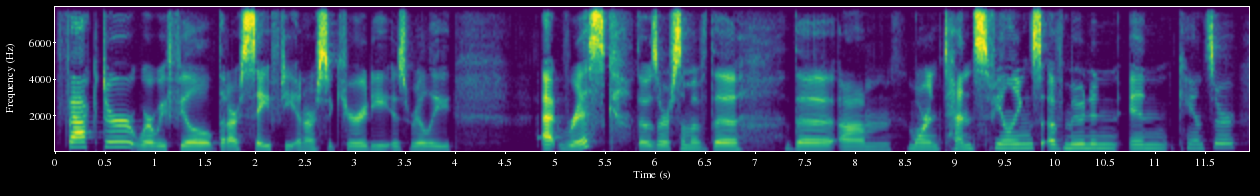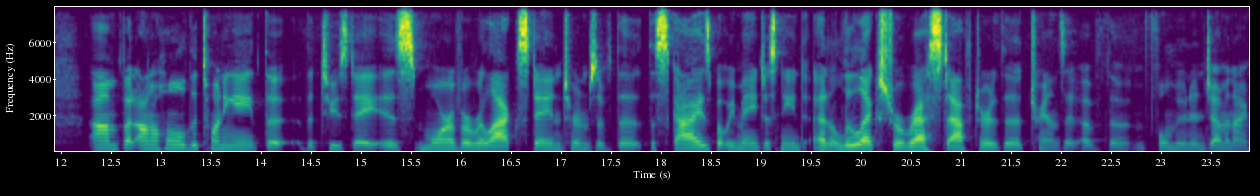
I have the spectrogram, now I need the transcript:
factor where we feel that our safety and our security is really at risk. Those are some of the the um, more intense feelings of moon in, in Cancer. Um, but on a whole, the 28th, the, the Tuesday, is more of a relaxed day in terms of the, the skies, but we may just need a little extra rest after the transit of the full moon in Gemini.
